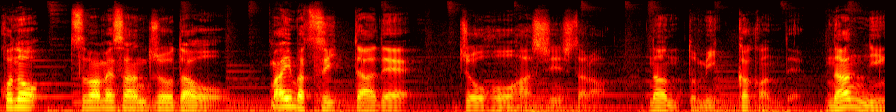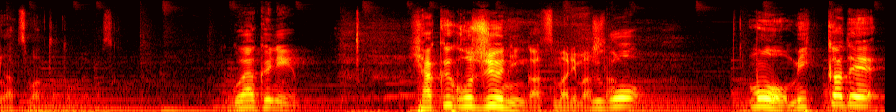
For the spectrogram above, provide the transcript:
この燕三条 DAO まあ今ツイッターで情報を発信したらなんと3日間で何人集まったと思いますか？500人150人が集まりますしたもう3日で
